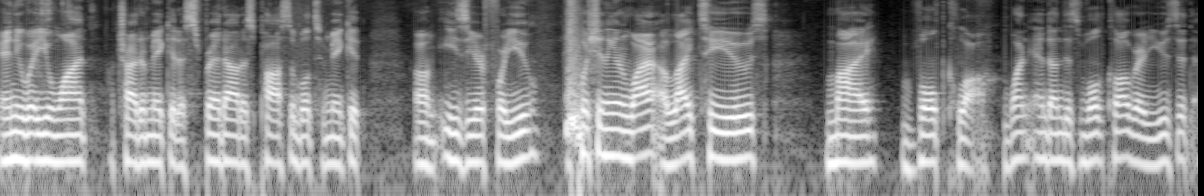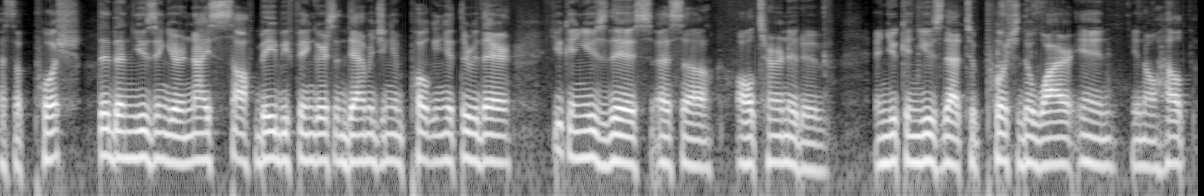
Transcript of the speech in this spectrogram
any way you want. I'll try to make it as spread out as possible to make it um, easier for you. Pushing in wire, I like to use my volt claw. One end on this volt claw where you use it as a push. Than using your nice soft baby fingers and damaging and poking it through there, you can use this as a alternative and you can use that to push the wire in, you know, help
